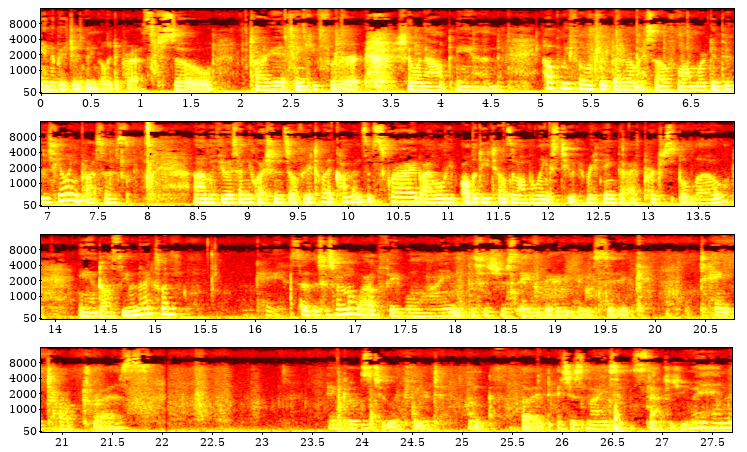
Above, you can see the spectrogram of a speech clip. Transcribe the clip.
And the bitch has been really depressed. So Target, thank you for showing out and helping me feel a little bit better about myself while I'm working through this healing process. Um, if you guys have any questions, don't forget to like, comment, subscribe. I will leave all the details and all the links to everything that I've purchased below. And I'll see you in the next one. So this is from the Wild Fable line. This is just a very basic tank top dress. It goes to like fingertip but it's just nice. It snatches you in,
